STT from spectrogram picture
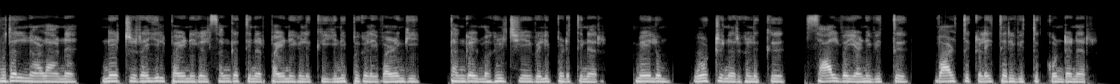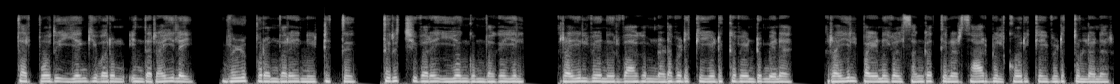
முதல் நாளான நேற்று ரயில் பயணிகள் சங்கத்தினர் பயணிகளுக்கு இனிப்புகளை வழங்கி தங்கள் மகிழ்ச்சியை வெளிப்படுத்தினர். மேலும் ஓட்டுநர்களுக்கு சால்வை அணிவித்து வாழ்த்துக்களை தெரிவித்துக் கொண்டனர். தற்போது இயங்கி வரும் இந்த ரயிலை விழுப்புரம் வரை நீட்டித்து திருச்சி வரை இயங்கும் வகையில் ரயில்வே நிர்வாகம் நடவடிக்கை எடுக்க வேண்டும் என ரயில் பயணிகள் சங்கத்தினர் சார்பில் கோரிக்கை விடுத்துள்ளனர்.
